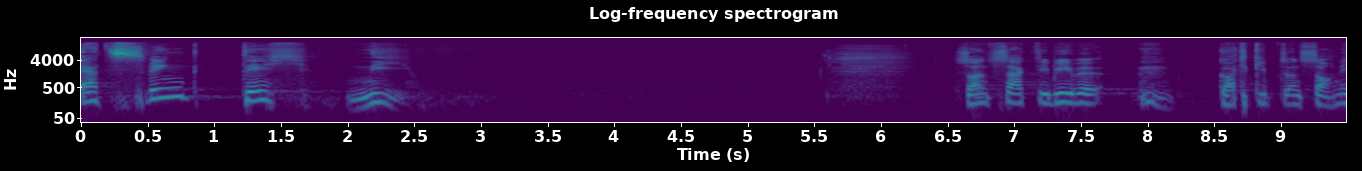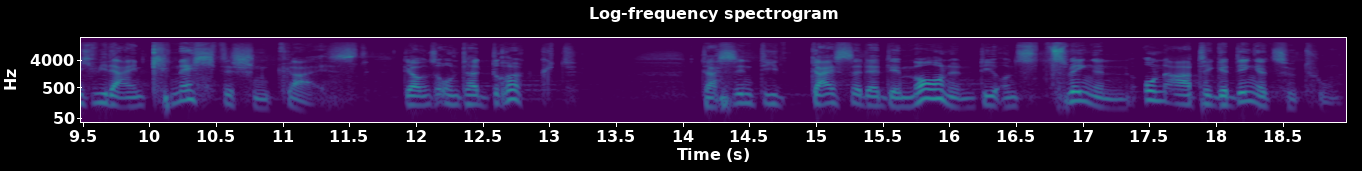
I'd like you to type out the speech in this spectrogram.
er zwingt dich nie. Sonst sagt die Bibel, Gott gibt uns doch nicht wieder einen knechtischen Geist, der uns unterdrückt. Das sind die Geister der Dämonen, die uns zwingen, unartige Dinge zu tun.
